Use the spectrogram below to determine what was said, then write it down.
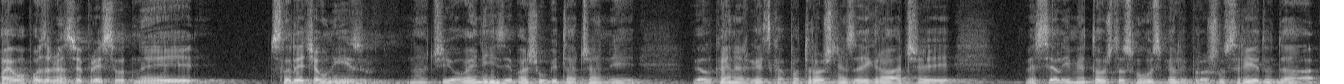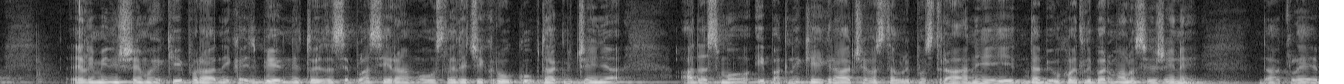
Pa evo, pozdravljam sve prisutne i sljedeća u nizu. Znači, ovaj niz je baš ubitačan i velika energetska potrošnja za igrače i veseli me to što smo uspjeli prošlu srijedu da eliminišemo ekipu radnika iz Bijeljne, to je da se plasiramo u sljedeći krug kup takmičenja, a da smo ipak neke igrače ostavili po strani i da bi uhvatili bar malo svježine. Dakle,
